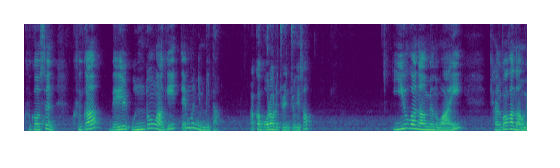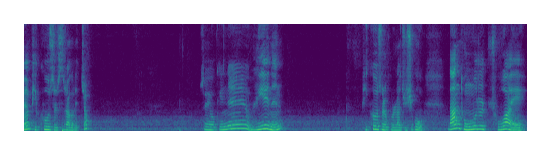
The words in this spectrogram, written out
그것은 그가 매일 운동하기 때문입니다. 아까 뭐라 그랬죠 왼쪽에서? 이유가 나오면 why, 결과가 나오면 because를 쓰라 그랬죠? 그래서 여기는 위에는 because를 골라주시고 난 동물을 좋아해.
